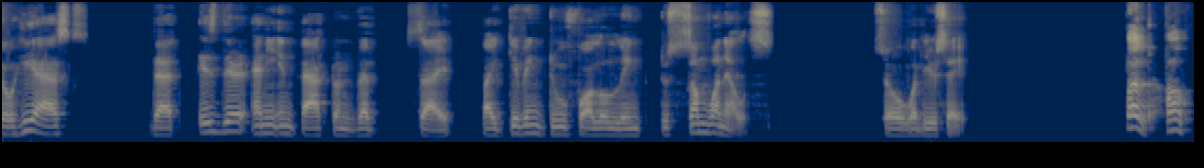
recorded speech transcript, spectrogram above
So he asks that is there any impact on website by giving do follow link to someone else? So what do you say? Well, oh,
